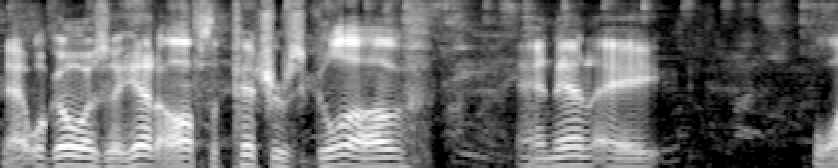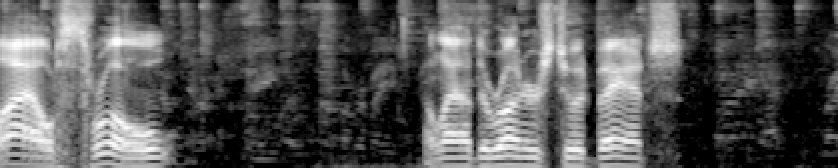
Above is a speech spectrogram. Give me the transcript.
that will go as a hit off the pitcher's glove, and then a wild throw allowed the runners to advance. I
